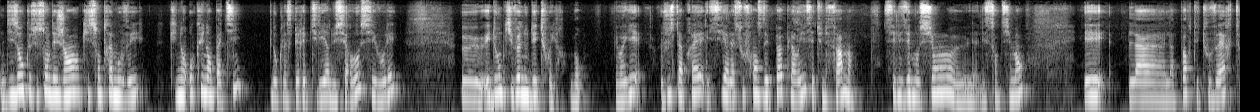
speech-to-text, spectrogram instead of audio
disons que ce sont des gens qui sont très mauvais, qui n'ont aucune empathie, donc l'aspect reptilien du cerveau, si vous voulez, euh, et donc qui veulent nous détruire. Bon, et voyez, juste après, ici, il y a la souffrance des peuples. Vous voyez, c'est une femme. C'est les émotions, euh, les sentiments. Et la, porte est ouverte.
